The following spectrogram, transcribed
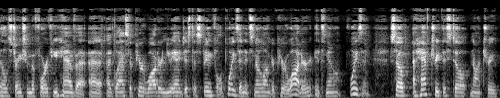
illustration before. If you have a, a, a, glass of pure water and you add just a spoonful of poison, it's no longer pure water, it's now poison. So a half truth is still not true.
